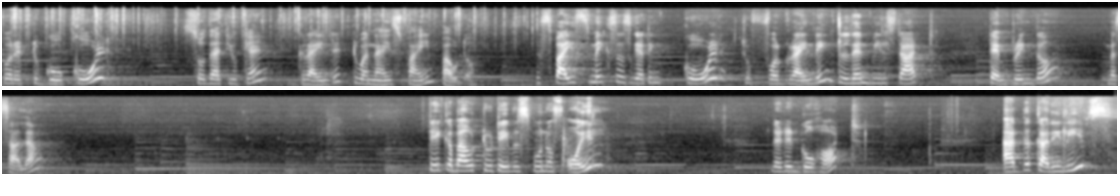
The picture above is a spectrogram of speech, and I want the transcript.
for it to go cold so that you can grind it to a nice fine powder. The spice mix is getting cold to, for grinding. Till then, we'll start tempering the masala. Take about 2 tablespoon of oil. Let it go hot. Add the curry leaves.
